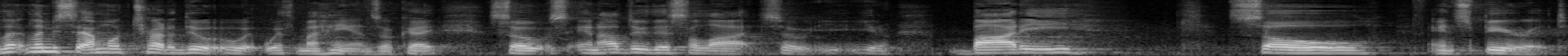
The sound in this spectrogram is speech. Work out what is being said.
let, let me say, I'm going to try to do it with, with, my hands, okay? So, and I'll do this a lot. So, you know, body, soul, and spirit,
